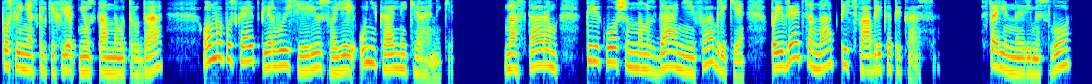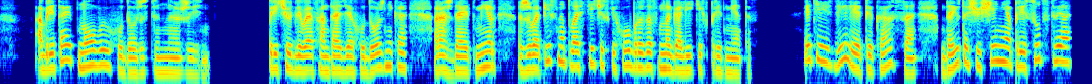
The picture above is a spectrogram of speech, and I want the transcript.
После нескольких лет неустанного труда он выпускает первую серию своей уникальной керамики. На старом, перекошенном здании фабрики появляется надпись «Фабрика Пикассо». Старинное ремесло обретает новую художественную жизнь. Причудливая фантазия художника рождает мир живописно-пластических образов многоликих предметов. Эти изделия Пикассо дают ощущение присутствия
